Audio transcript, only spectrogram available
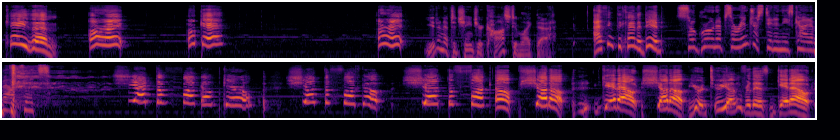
Okay, then. All right. Okay. All right. You didn't have to change your costume like that. I think they kind of did. So grown-ups are interested in these kind of outfits. Shut the fuck up, Karol. Shut the fuck up. Shut the fuck up. Shut up. Get out. Shut up. You're too young for this. Get out.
